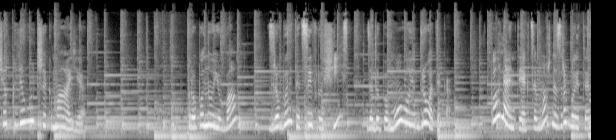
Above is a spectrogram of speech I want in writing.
що ключик має. Пропоную вам зробити цифру 6 за допомогою дротика. Погляньте, як це можна зробити.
